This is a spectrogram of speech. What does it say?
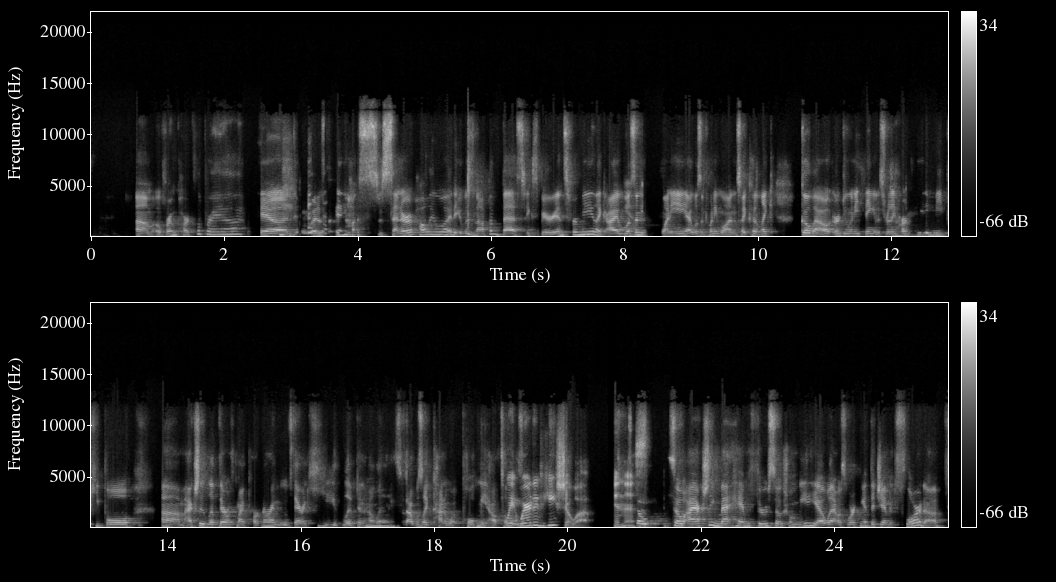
um, over in Park La Brea and it was in center of Hollywood. It was not the best experience for me. Like I wasn't yeah. 20, I wasn't 21, so I couldn't like go out or do anything. It was really hard for me to meet people. Um, I actually lived there with my partner. I moved there and he lived in LA. Mm. So that was like kind of what pulled me out to Wait, Los where did he show up in this? So, so I actually met him through social media when I was working at the gym in Florida.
